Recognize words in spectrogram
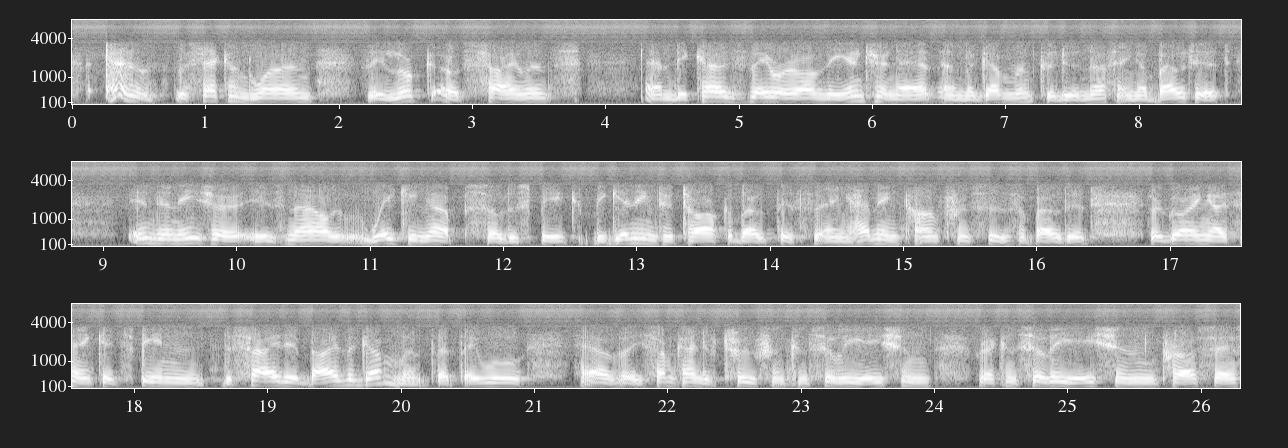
the second one, The Look of Silence. And because they were on the internet and the government could do nothing about it, Indonesia is now waking up, so to speak, beginning to talk about this thing, having conferences about it. They're going, I think it's been decided by the government that they will have a, some kind of truth and conciliation, reconciliation process.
